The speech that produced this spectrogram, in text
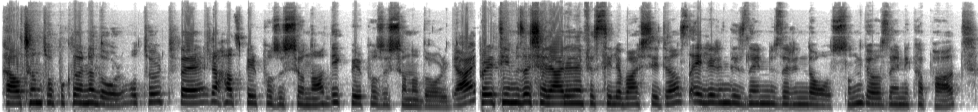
Kalçanın topuklarına doğru oturt ve rahat bir pozisyona, dik bir pozisyona doğru gel. Pratiğimize şelale nefesiyle başlayacağız. Ellerin dizlerinin üzerinde olsun. Gözlerini kapat.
